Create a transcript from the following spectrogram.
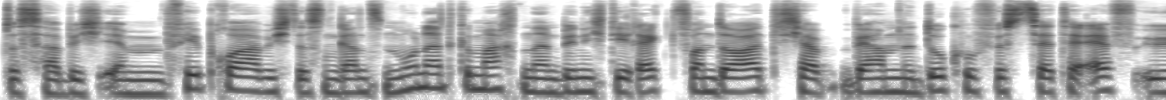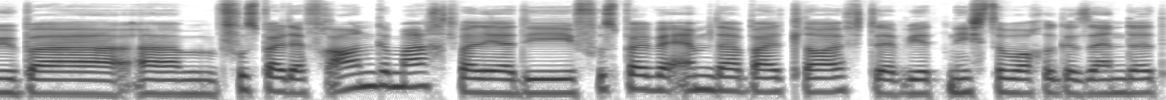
das habe ich im Februar, habe ich das einen ganzen Monat gemacht und dann bin ich direkt von dort. Ich hab, wir haben eine Doku fürs ZDF über ähm, Fußball der Frauen gemacht, weil ja die Fußball-WM da bald läuft. Der wird nächste Woche gesendet.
